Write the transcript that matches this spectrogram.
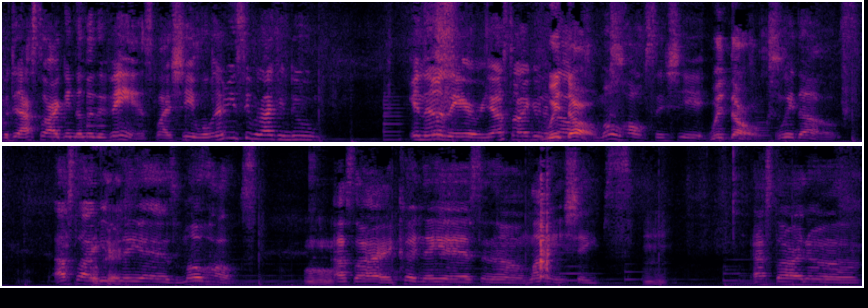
but then I started getting a little advanced. Like shit, well let me see what I can do in the other area. I started getting With dogs, dogs. mohawks and shit. With dogs. with dogs. I started Okay. giving their ass mohawks. hmm I started cutting their ass in um, lion shapes. hmm I started um,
